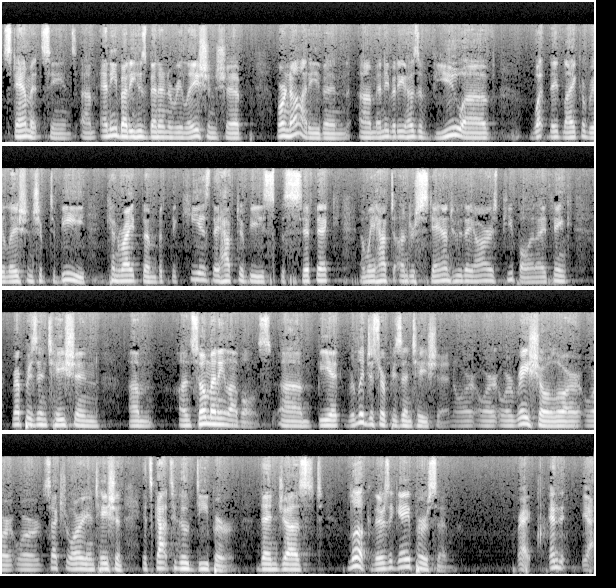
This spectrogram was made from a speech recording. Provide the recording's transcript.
Stamets scenes. Um, anybody who's been in a relationship, or not even, um, anybody who has a view of what they'd like a relationship to be can write them. But the key is they have to be specific, and we have to understand who they are as people. And I think representation um, on so many levels, um, be it religious representation or, or, or racial or, or, or sexual orientation, it's got to go deeper than just, look, there's a gay person. Right. And yeah.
